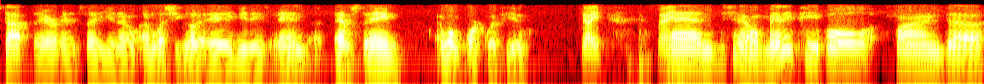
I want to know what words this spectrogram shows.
stop there and say, you know, unless you go to AA meetings and abstain, I won't work with you. Right. Right. And you know, many people find uh,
